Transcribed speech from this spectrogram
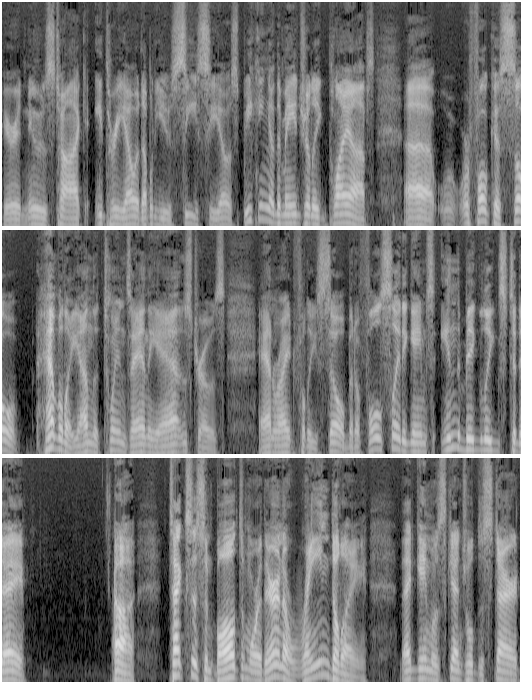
here at News Talk 830 WCCO. Speaking of the Major League playoffs, uh, we're focused so heavily on the Twins and the Astros, and rightfully so. But a full slate of games in the big leagues today. Uh, Texas and Baltimore, they're in a rain delay. That game was scheduled to start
